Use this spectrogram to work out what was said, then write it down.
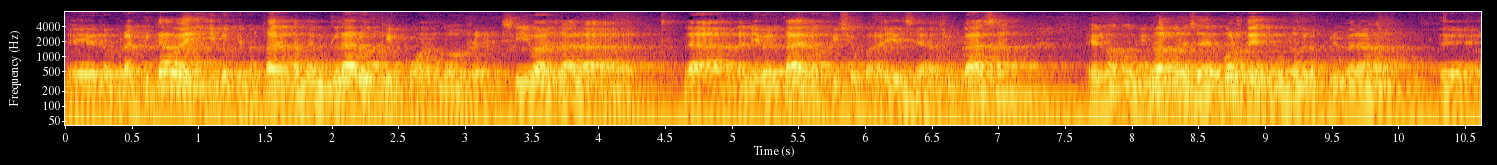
eh, lo practicaba y, lo que nos está dejando en claro que cuando reciba ya la, la, libertad, el oficio para irse a su casa, él va a continuar con ese deporte, es uno de los primeros eh,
